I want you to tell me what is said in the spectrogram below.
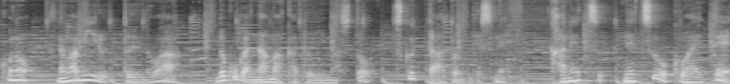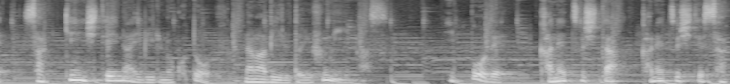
この生ビールというのはどこが生かと言いますと作った後にですね加熱熱を加えて殺菌していないビールのことを生ビールというふうに言います。一方で加熱した加熱して殺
